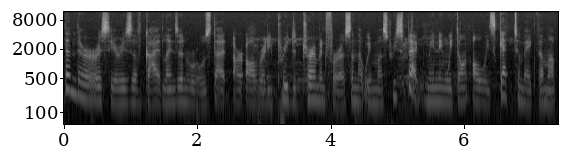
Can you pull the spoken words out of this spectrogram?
then there are a series of guidelines and rules that are already predetermined for us and that we must respect, meaning we don't always get to make them up.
